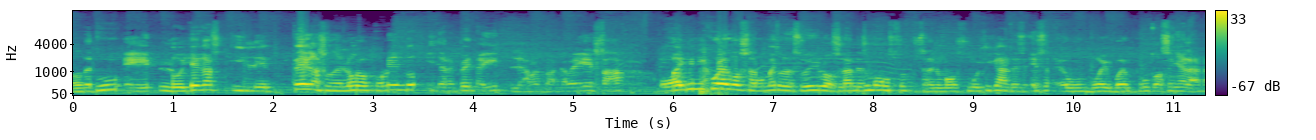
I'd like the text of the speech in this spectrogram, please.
donde tú eh, lo llegas y le pegas con el oro corriendo y de repente ahí le abres la cabeza. O hay minijuegos al momento de subir los grandes monstruos, que salen monstruos muy gigantes, es un buen, buen punto a señalar.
